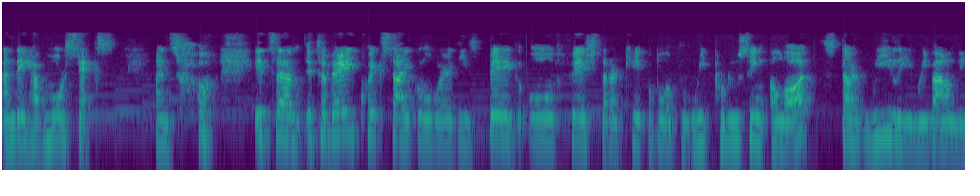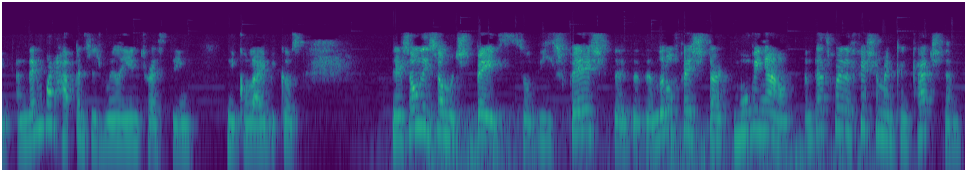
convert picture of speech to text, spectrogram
and they have more sex. And so it's a, um, it's a very quick cycle where these big old fish that are capable of reproducing a lot start really rebounding. And then what happens is really interesting, Nikolai, because there's only so much space. So these fish, the, the, the, little fish start moving out, and that's where the fishermen can catch them.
